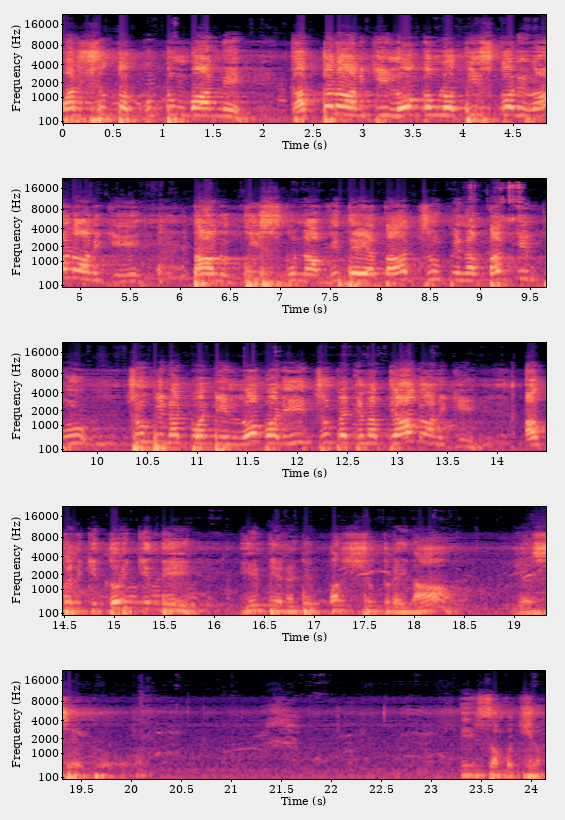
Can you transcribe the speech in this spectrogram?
పరిశుద్ధ కుటుంబాన్ని కట్టడానికి లోకంలో తీసుకొని రావడానికి తాను తీసుకున్న విధేయత చూపిన తగ్గింపు చూపినటువంటి లోబడి చూపెట్టిన త్యాగానికి అతనికి దొరికింది ఏంటి అని అంటే పరిశుద్ధుడైన యేసేపు. ఈ సంవత్సరం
